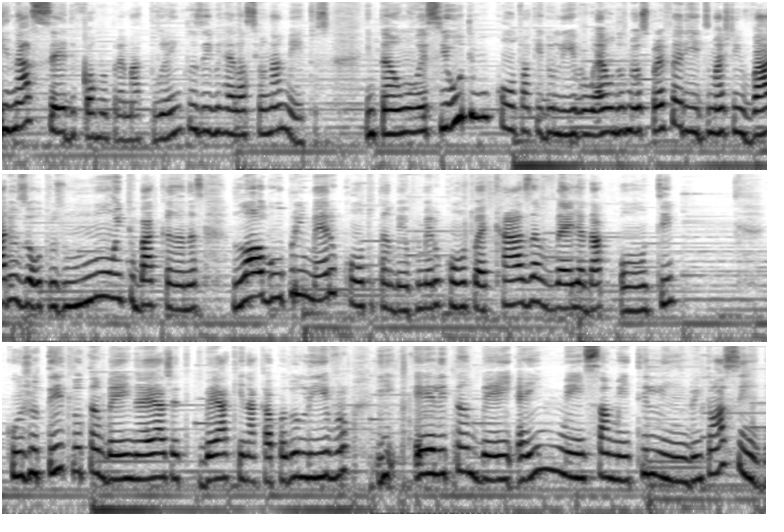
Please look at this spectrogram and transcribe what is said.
e nascer de forma prematura, inclusive relacionamentos. Então, esse último conto aqui do livro é um dos meus preferidos, mas tem vários outros muito bacanas. Logo, o primeiro conto também. O primeiro conto é Casa Velha da Ponte cujo título também, né, a gente vê aqui na capa do livro e ele também é imensamente lindo. Então, assim,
